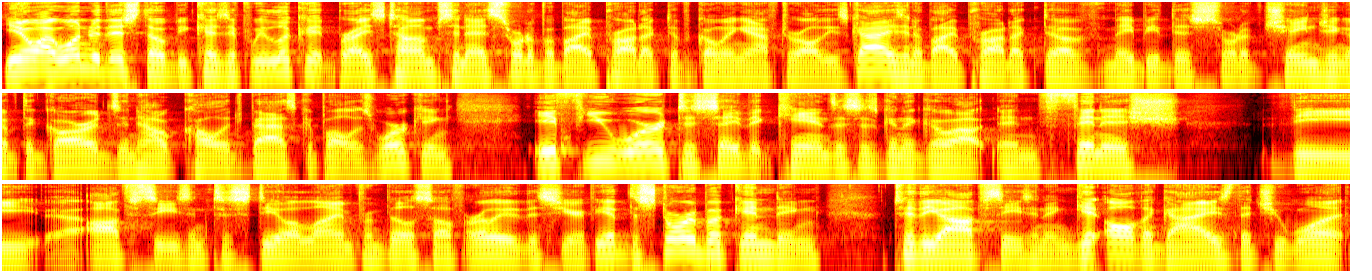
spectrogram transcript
You know, I wonder this though, because if we look at Bryce Thompson as sort of a byproduct of going after all these guys and a byproduct of maybe this sort of changing of the guards and how college basketball is working, if you were to say that Kansas is going to go out and finish the uh, offseason to steal a line from Bill Self earlier this year, if you had the storybook ending to the offseason and get all the guys that you want,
